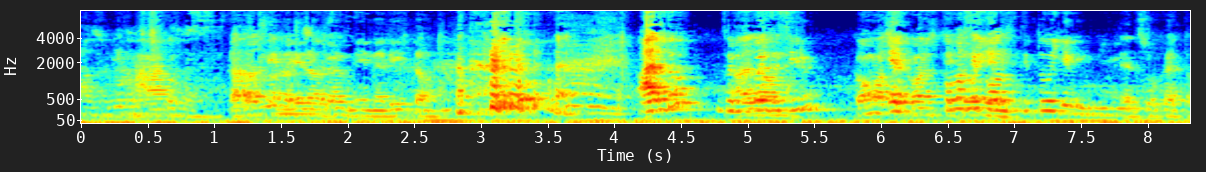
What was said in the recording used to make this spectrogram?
Estados Unidos, Ah, chicos. Estados Unidos, dinerito. Aldo, ¿se lo puedes decir? ¿Cómo se El- ¿Cómo se constituye? constituye el sujeto.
